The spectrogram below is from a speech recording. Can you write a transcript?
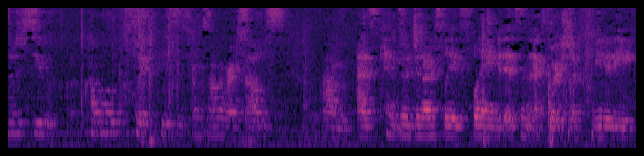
so just do a couple of quick pieces from Song of Ourselves. Um, as Kenzo generously explained, it's an exploration of community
